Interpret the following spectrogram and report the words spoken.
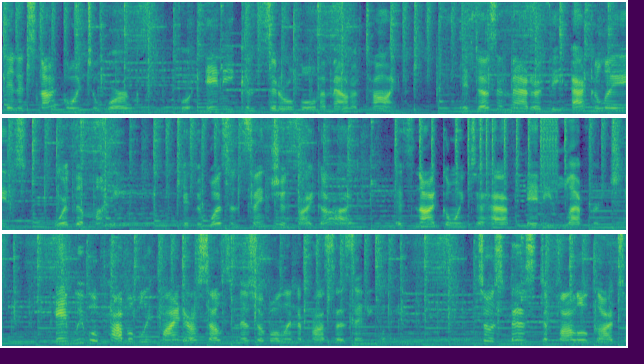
then it's not going to work for any considerable amount of time. It doesn't matter the accolades or the money. If it wasn't sanctioned by God, it's not going to have any leverage. And we will probably find ourselves miserable in the process anyway. So it's best to follow God's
